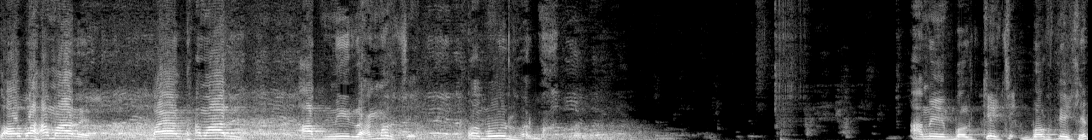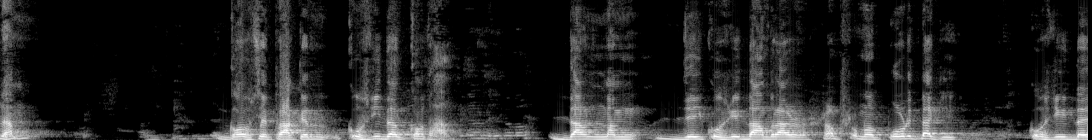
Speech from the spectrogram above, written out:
तौबा हमारे बायत हमारी अपनी रहमत से कबूल फरमा আমি বলতে বলতেছিলাম গৌসে পাকের কসিদার কথা যার নাম যেই কসিদা আমরা সবসময় পড়ে থাকি কসিদে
